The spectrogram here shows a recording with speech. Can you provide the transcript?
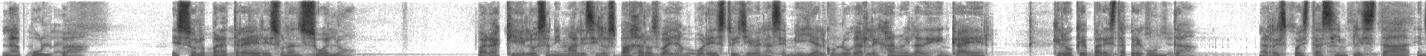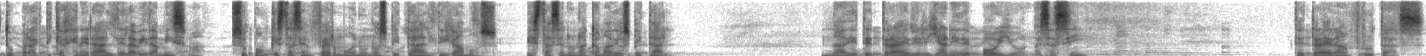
la pulpa. es solo para atraer, es un anzuelo para que los animales y los pájaros vayan por esto y lleven la semilla a algún lugar lejano y la dejen caer. Creo que para esta pregunta, la respuesta simple está en tu práctica general de la vida misma. Supón que estás enfermo en un hospital, digamos, estás en una cama de hospital. Nadie te trae biryani de pollo, ¿no es así? Te traerán frutas,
